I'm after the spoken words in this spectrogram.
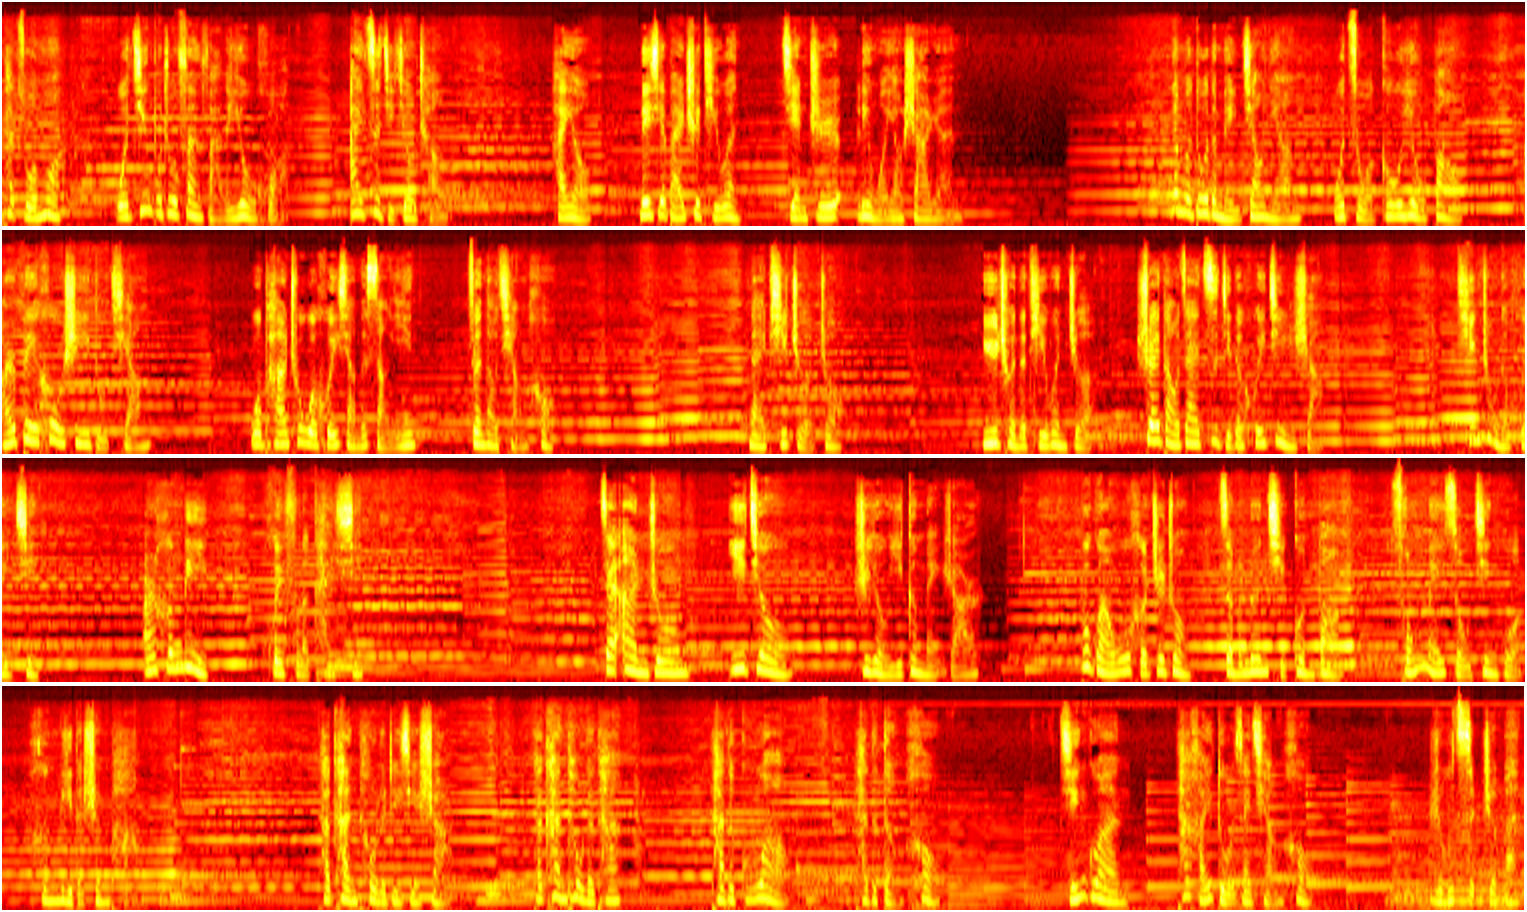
他琢磨，我经不住犯法的诱惑，爱自己就成。还有那些白痴提问，简直令我要杀人。那么多的美娇娘，我左勾右抱，而背后是一堵墙。我爬出我回响的嗓音，钻到墙后，奶皮褶皱。愚蠢的提问者。摔倒在自己的灰烬上，听众的灰烬，而亨利恢复了开心。在暗中，依旧只有一个美人儿，不管乌合之众怎么抡起棍棒，从没走进过亨利的身旁。他看透了这些事儿，他看透了他，他的孤傲，他的等候。尽管他还躲在墙后，如此这般。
